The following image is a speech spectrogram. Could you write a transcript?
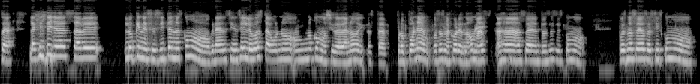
sea, la gente ya sabe lo que necesita, no es como gran ciencia y luego hasta uno, uno como ciudadano hasta propone cosas mejores, ¿no? Más, ajá, o sea, entonces es como, pues no sé, o sea, sí es como,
